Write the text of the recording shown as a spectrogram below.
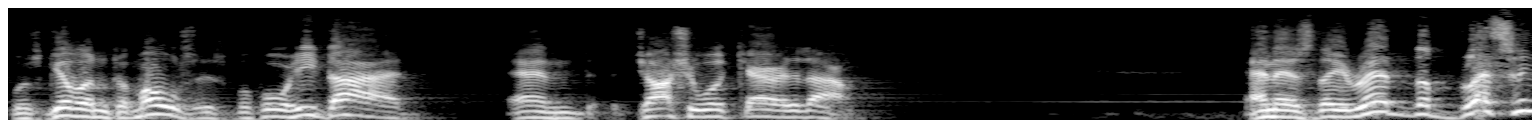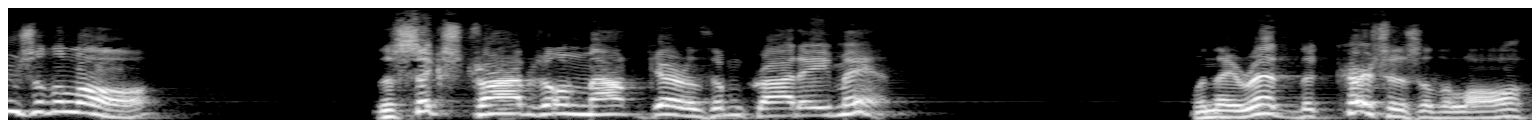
was given to Moses before he died, and Joshua carried it out. And as they read the blessings of the law, the six tribes on Mount Gerizim cried, Amen. When they read the curses of the law,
